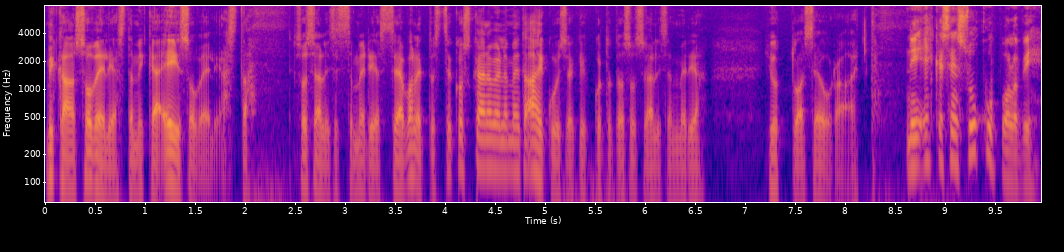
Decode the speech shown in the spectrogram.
mikä on soveliasta, mikä ei soveliasta sosiaalisessa mediassa. Ja valitettavasti se koskee aina vielä meitä aikuisiakin, kun tuota sosiaalisen median juttua seuraa. Että. Niin ehkä sen sukupolvi,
